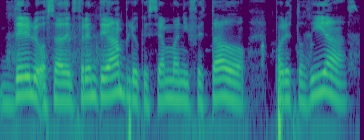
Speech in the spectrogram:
del, o sea, del Frente Amplio que se han manifestado por estos días.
